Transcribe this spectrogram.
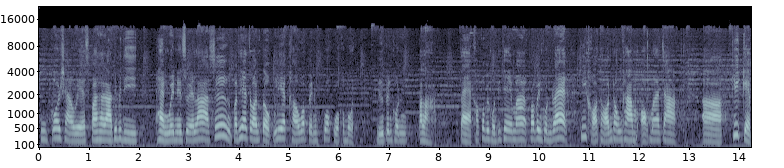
ฮูโกชาเวส ประธานาธิบดีแห่งเวเนซุเอลา ซึ่งประเทศตะวันตกเรียกเขาว่าเป็นพวกหัวกบฏ หรือเป็นคนประหลาด แต่เขาก็เป็นคนที่เท่มาก เพราะเป็นคนแรกที่ขอถอนทองคำออกมาจากที่เก็บ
